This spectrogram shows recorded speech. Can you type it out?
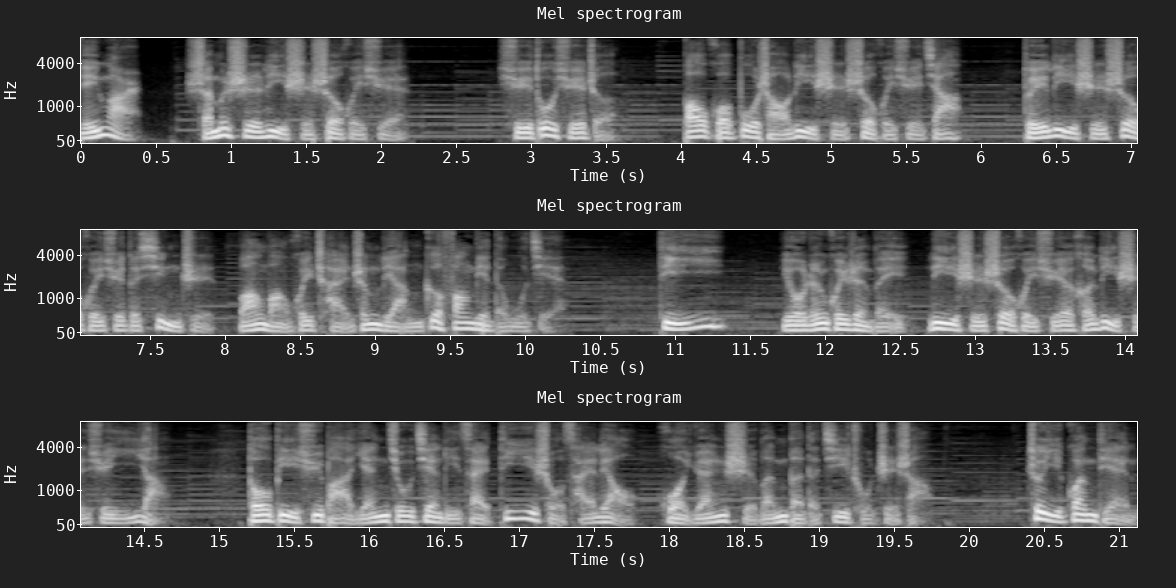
零二，什么是历史社会学？许多学者，包括不少历史社会学家，对历史社会学的性质往往会产生两个方面的误解。第一，有人会认为历史社会学和历史学一样，都必须把研究建立在第一手材料或原始文本的基础之上。这一观点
